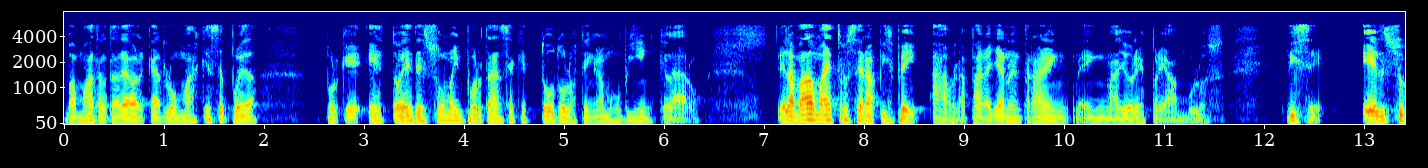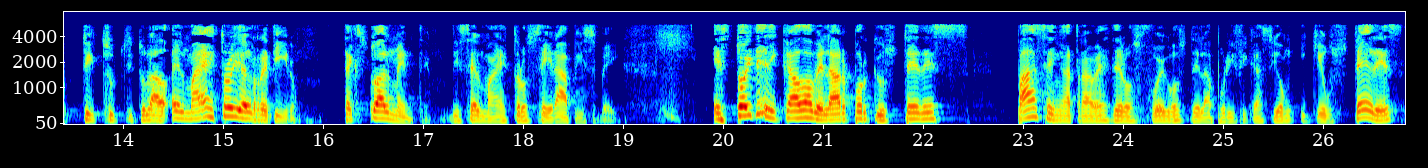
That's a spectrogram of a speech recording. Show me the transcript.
vamos a tratar de abarcar lo más que se pueda, porque esto es de suma importancia que todos los tengamos bien claro. El amado maestro Serapis Bey habla, para ya no entrar en, en mayores preámbulos. Dice, el subtitulado, El maestro y el retiro. Textualmente, dice el maestro Serapis Bey. Estoy dedicado a velar porque ustedes pasen a través de los fuegos de la purificación y que ustedes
